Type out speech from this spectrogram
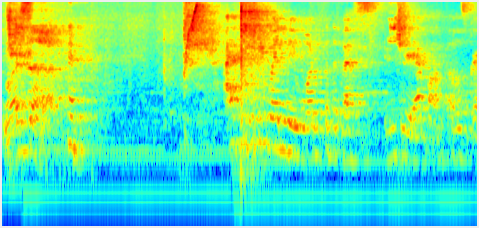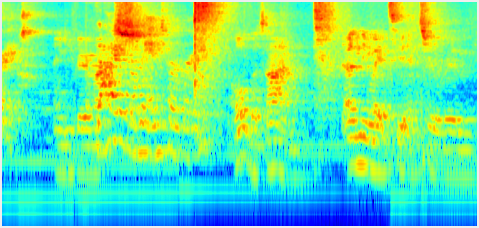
What's up? I think you win the award for the best injury ever. That was great. Thank you very that how much. you normally enter a room? All the time. The only way to enter a room.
